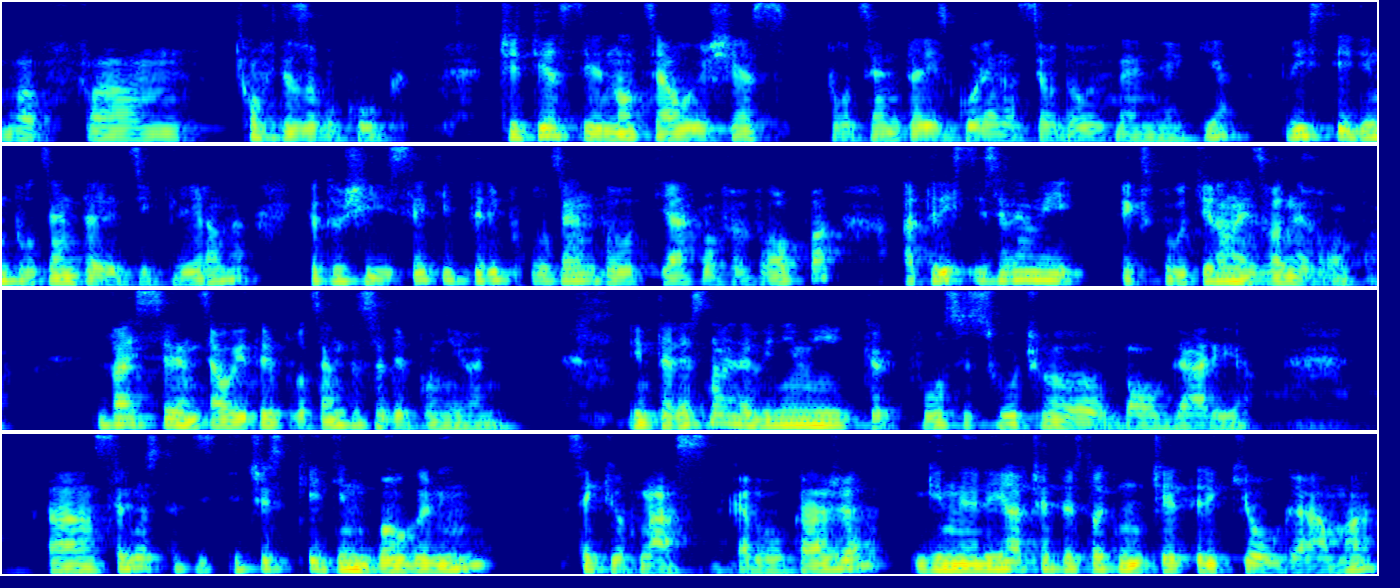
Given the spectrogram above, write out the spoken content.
в, в кофите за буклук. 41,6% е изгорена с цел добив на енергия, 31% е рециклирана, като 63% от тях в Европа, а 37% е експортирана извън Европа. 27,3% са депонирани. Интересно е да видим и какво се случва в България. средностатистически един българин, всеки от нас, така да го кажа, генерира 404 кг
